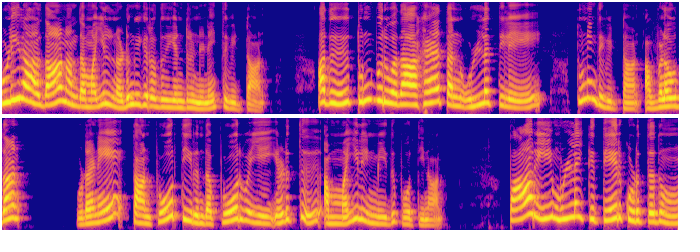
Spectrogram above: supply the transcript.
குளிரால் தான் அந்த மயில் நடுங்குகிறது என்று நினைத்து விட்டான். அது துன்புறுவதாக தன் உள்ளத்திலே துணிந்து விட்டான். அவ்வளவுதான். உடனே தான் போர்த்தியிருந்த போர்வையை எடுத்து அம்மயிலின் மீது போர்த்தினான். பாரி முல்லைக்கு தேர் கொடுத்ததும்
